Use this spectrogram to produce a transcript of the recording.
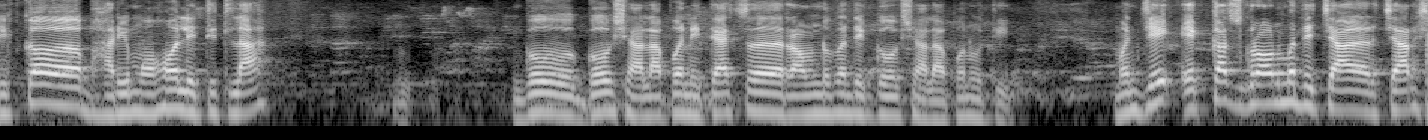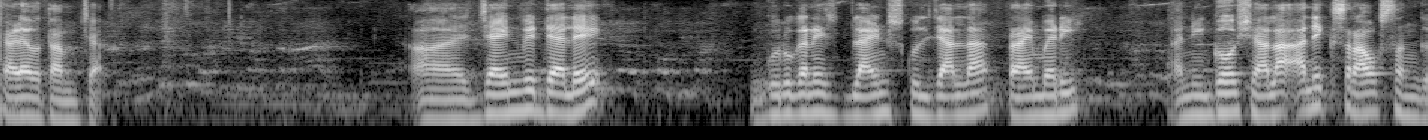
इतकं भारी माहोल आहे तिथला. गो गौशाला पण आहे. त्याच राऊंडमध्ये गौशाला पण होती. म्हणजे एकाच ग्राउंडमध्ये चार चार शाळा होत्या आमच्या. Jain Vidyalaya Guru Ganesh blind school Jalna primary आणि गौशाला अनेक सराव संघ.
